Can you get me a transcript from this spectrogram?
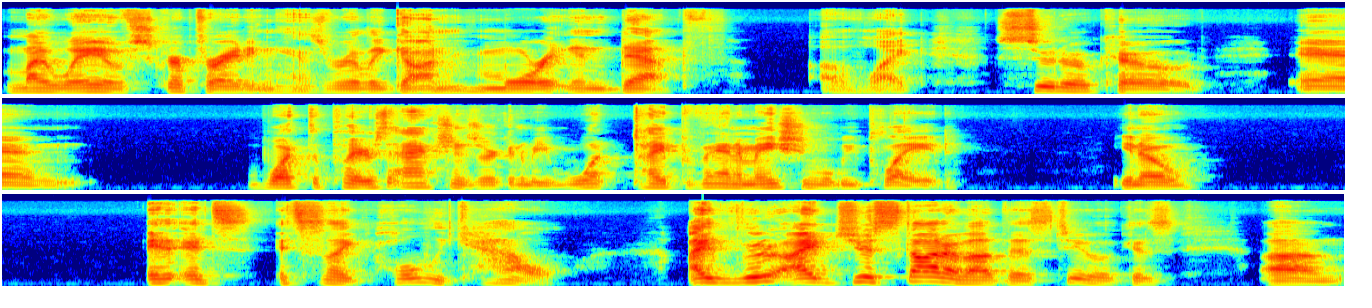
my way of script writing has really gone more in depth of like pseudocode and what the player's actions are going to be, what type of animation will be played. You know, it, it's it's like holy cow. I literally, I just thought about this too because um,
